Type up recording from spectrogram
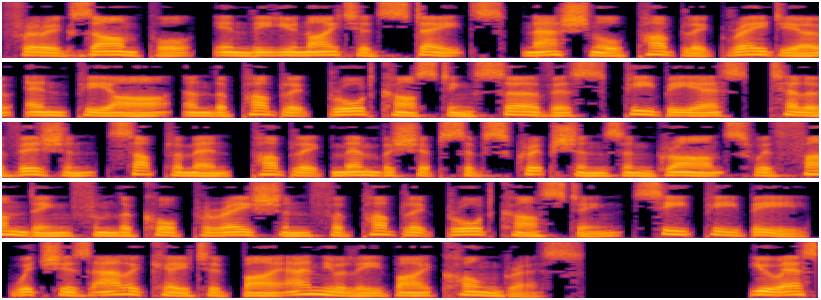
For example, in the United States, National Public Radio (NPR) and the Public Broadcasting Service (PBS) television supplement public membership subscriptions and grants with funding from the Corporation for Public Broadcasting (CPB), which is allocated biannually by Congress. U.S.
